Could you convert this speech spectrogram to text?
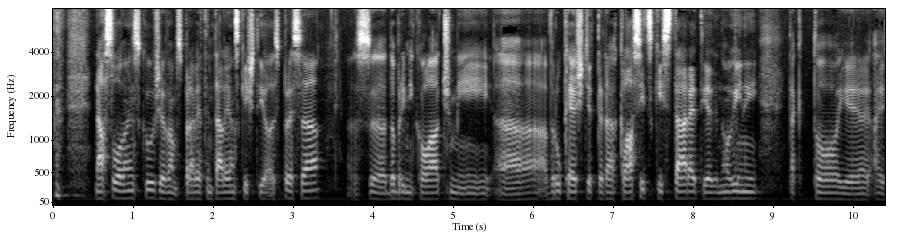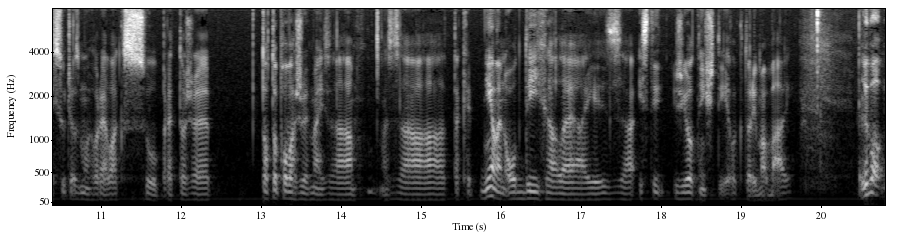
na Slovensku, že vám spravia ten talianský štýl espressa s dobrými koláčmi a v ruke ešte teda klasicky staré tie noviny, tak to je aj súčasť môjho relaxu, pretože toto považujem aj za, za také nielen oddych, ale aj za istý životný štýl, ktorý ma baví. Ľubo,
